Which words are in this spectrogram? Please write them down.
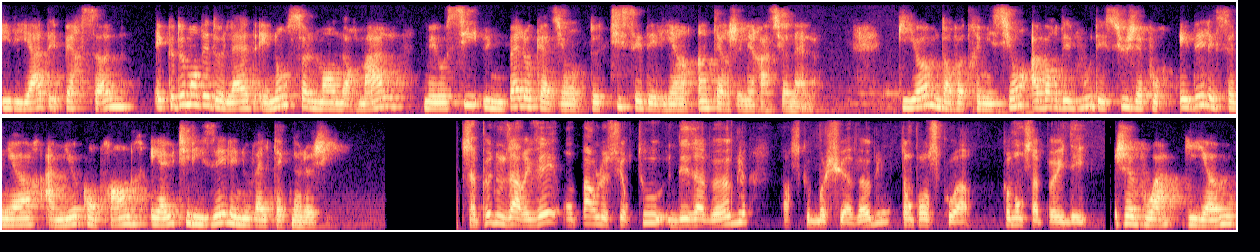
il y a des personnes et que demander de l'aide est non seulement normal, mais aussi une belle occasion de tisser des liens intergénérationnels. Guillaume, dans votre émission, abordez-vous des sujets pour aider les seniors à mieux comprendre et à utiliser les nouvelles technologies Ça peut nous arriver, on parle surtout des aveugles, parce que moi je suis aveugle. T'en penses quoi? Comment ça peut aider? Je vois, Guillaume,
